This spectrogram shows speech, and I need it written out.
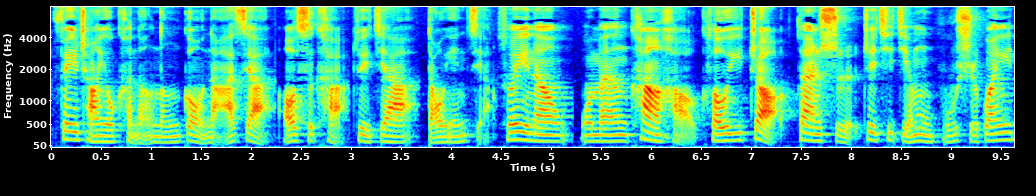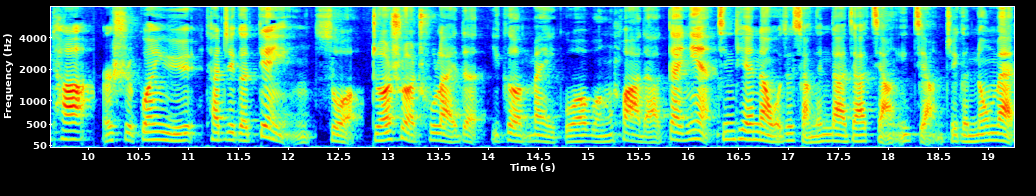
非常有可能能够拿下奥斯卡最佳导演奖。所以呢，我们看好 Chloe 赵。但是这期节目不是关于他，而是关于他这这个电影所折射出来的一个美国文化的概念。今天呢，我就想跟大家讲一讲这个 nomad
